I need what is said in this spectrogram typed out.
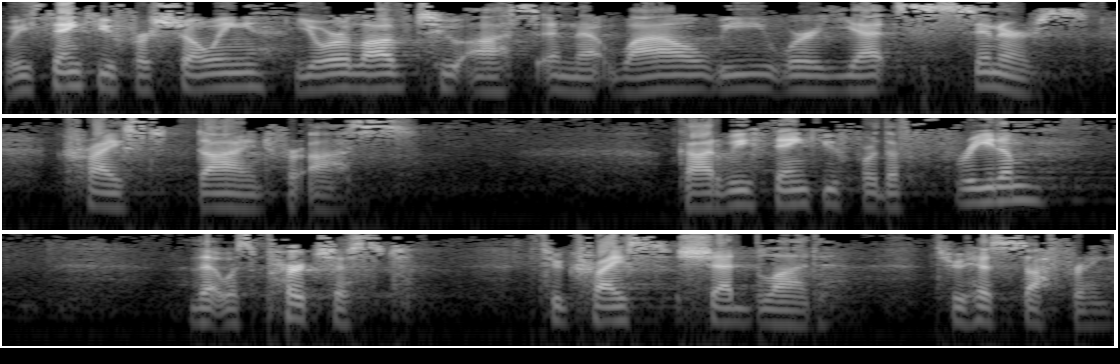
We thank you for showing your love to us and that while we were yet sinners, Christ died for us. God, we thank you for the freedom that was purchased through Christ's shed blood, through his suffering.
